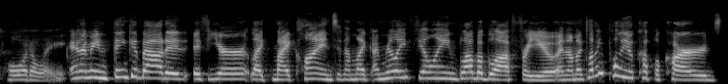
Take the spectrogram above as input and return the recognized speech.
Totally. And i mean think about it if you're like my client and i'm like i'm really feeling blah blah blah for you and i'm like let me pull you a couple cards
